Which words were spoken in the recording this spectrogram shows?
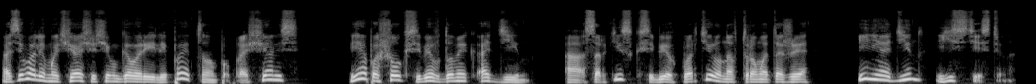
а зевали мы чаще, чем говорили, поэтому попрощались, я пошел к себе в домик один, а Саркис к себе в квартиру на втором этаже, и не один, естественно.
